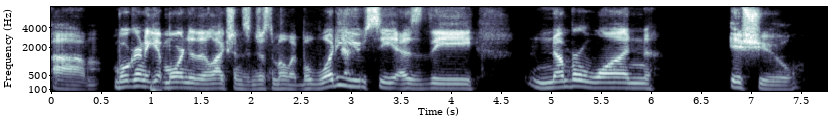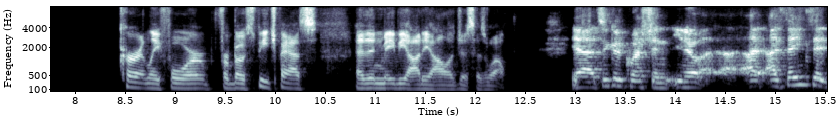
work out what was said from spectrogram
Um, we're going to get more into the elections in just a moment, but what do you see as the number one issue currently for for both speech paths and then maybe audiologists as well? Yeah, it's a good question. You know, I, I think that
